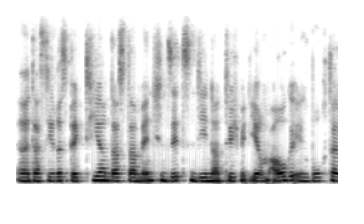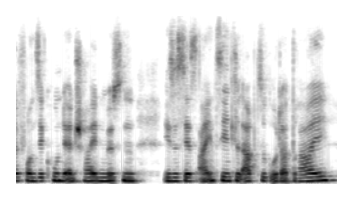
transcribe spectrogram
äh, dass sie respektieren, dass da Menschen sitzen, die natürlich mit ihrem Auge in Bruchteil von Sekunde entscheiden müssen, ist es jetzt ein Zehntel Abzug oder drei.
